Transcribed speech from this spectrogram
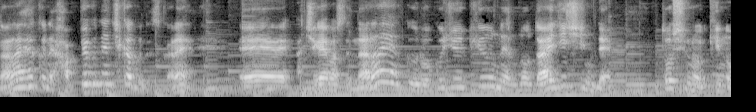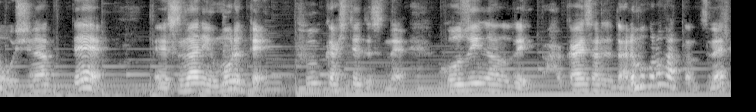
700年、800年近くですかね、えー、違いますね、769年の大地震で都市の機能を失って、えー、砂に埋もれて風化してですね洪水などで破壊されて誰も来なかったんですね。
